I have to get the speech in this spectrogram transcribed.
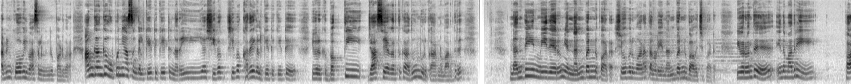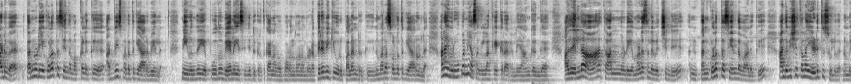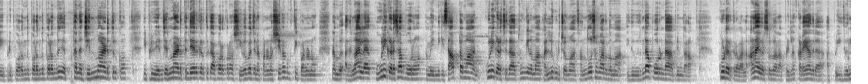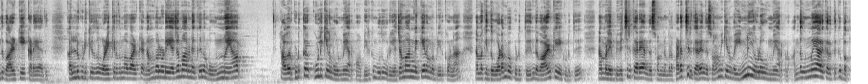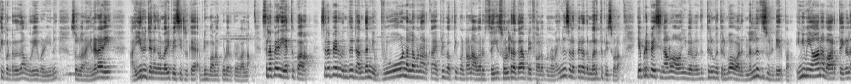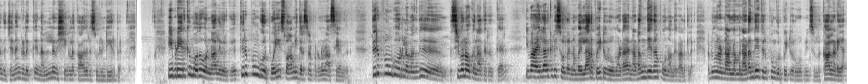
அப்படின்னு கோவில் வாசல் நின்று பாடுவார் அங்கங்கே உபன்யாசங்கள் கேட்டு கேட்டு நிறைய சிவ சிவ கதைகள் கேட்டு கேட்டு இவருக்கு பக்தி ஜாஸ்தியாகிறதுக்கு அதுவும் ஒரு காரணமாக இருந்தது. நந்தியின் மீதேறும் என் நண்பன்னு பாடுறார். சிவபெருமானா தன்னுடைய நண்பன்னு பாவிச்சு பாடுறார். இவர் வந்து இந்த மாதிரி பாடுவர். தன்னுடைய குலத்தை சேர்ந்த மக்களுக்கு அட்வைஸ் பண்ணுறதுக்கு யாருமே இல்லை. நீ வந்து எப்போதும் வேலையை செஞ்சுட்டு இருக்கிறதுக்காக நம்ம பிறந்தோம். நம்மளோட பிறவிக்கு ஒரு பலன் இருக்குது இந்த மாதிரிலாம் சொல்கிறதுக்கு யாரும் இல்லை. ஆனால் இவர் உபன்யாசங்கள்லாம் கேட்குறாரு இல்லையா அங்கங்கே. அதெல்லாம் தன்னுடைய மனசில் வச்சுட்டு தன் குலத்தை சேர்ந்தவாளுக்கு அந்த விஷயத்தெல்லாம் எடுத்து சொல்லுவார். நம்ம இப்படி பிறந்து பிறந்து பிறந்து எத்தனை ஜென்மா எடுத்திருக்கோம். இப்படி ஜென்மா எடுத்துகிட்டே இருக்கிறதுக்காக பிறக்கிறோம். சிவபஜனை பண்ணணும் சிவபக்தி பண்ணணும். நம்ம அதெல்லாம் இல்லை கூலி கிடச்சா போகிறோம் நம்ம இன்றைக்கி சாப்பிட்டோமா? கூலி கிடச்சதா? தூங்கினோமா? கல் குடித்தோமா சந்தோஷமாக இருந்தோமா? இது இருந்தால் போகிறோம்டா அப்படின்பறான் கூட இருக்கிறவாள் ஆனால் இவர் சொல்வார் அப்படிலாம் கிடையாதுடா. அப்படி இது வந்து வாழ்க்கையே கிடையாது. கல் குடிக்கிறதும் உழைக்கிறதுமா வாழ்க்கை. நம்மளோட எஜமானனுக்கு நம்ம உண்மையாக அவர் கொடுக்குற கூலிக்கு நம்ம உண்மையாக இருக்கோம். அப்படி இருக்கும்போது ஒரு எஜமானனுக்கே நம்ம அப்படி இருக்கோம்னா நமக்கு இந்த உடம்பை கொடுத்து இந்த வாழ்க்கையை கொடுத்து நம்மளை இப்படி வச்சிருக்காரே அந்த சுவாமி நம்மளை படைச்சிருக்காரே அந்த சுவாமிக்கு நம்ம இன்னும் எவ்வளோ உண்மையாக இருக்கணும். அந்த உண்மையாக இருக்கிறதுக்கு பக்தி பண்ணுறது தான் ஒரே வழின்னு சொல்லுவாரான் என்னடா நீ ஐயரு ஜனங்கள் மாதிரி பேசிகிட்டு இருக்க? அப்படிம்பாலாம் கூட இருக்கிறவாலாம் சில பேர் ஏற்றுப்பாலாம் சில பேர் வந்து நந்தன் எவ்வளோ நல்லவனாக இருக்கான் எப்படி பக்தி பண்ணுறான்னு அவர் செய் சொல்கிறத அப்படியே ஃபாலோ பண்ணுவாங்க இன்னும் சில பேர் அதை மறுத்து பேசுவாளாம் எப்படி பேசினாலும் இவர் வந்து திரும்ப திரும்ப அவளுக்கு நல்லது சொல்லிகிட்டே இருப்பார் இனிமையான வார்த்தைகள் அந்த ஜனங்களுக்கு நல்ல விஷயங்களை காதில் சொல்லிகிட்டே இருப்பார். இப்படி இருக்கும்போது ஒரு நாள் இவருக்கு திருப்பங்கூர் போய் சுவாமி தரிசனம் பண்ணணும்னு ஆசையாக இருந்தது. திருப்பங்கூரில் வந்து சிவலோகநாதர் இருக்கார். இவ எல்லாருக்கிட்டையும் சொல்கிறேன் நம்ம எல்லாரும் போயிட்டு வருவோமாடா நடந்தே தான் போகணும் அந்த காலத்தில். அப்படி நான் நம்ம நடந்தே திருப்பங்கூர் போயிட்டு வருவோம் அப்படின்னு சொல்லுற கால்நடையாக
